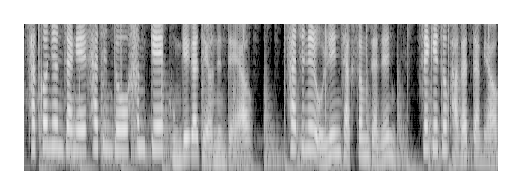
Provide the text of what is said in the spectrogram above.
사건 현장의 사진도 함께 공개가 되었는데요. 사진을 올린 작성자는 세게도 박았다며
